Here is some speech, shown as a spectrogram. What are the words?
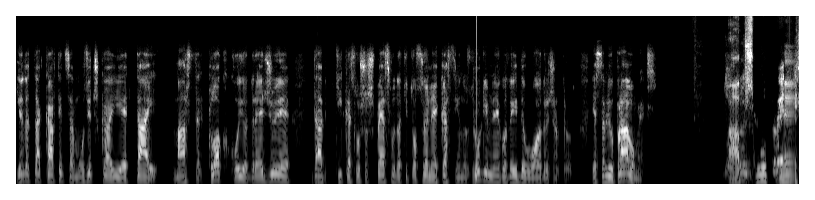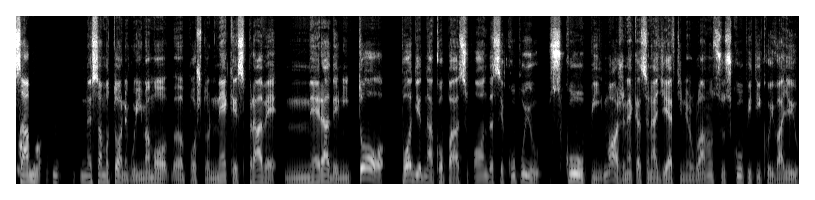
i onda ta kartica muzička je taj master clock koji određuje da ti kad slušaš pesmu da ti to sve ne kasni jedno s drugim, nego da ide u određenom trenutku. Jesam li u pravu, Max? Apsolutno, ne samo, ne samo to, nego imamo, uh, pošto neke sprave ne rade ni to podjednako, pa onda se kupuju skupi, može neka se nađe jeftini, uglavnom su skupi ti koji valjaju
